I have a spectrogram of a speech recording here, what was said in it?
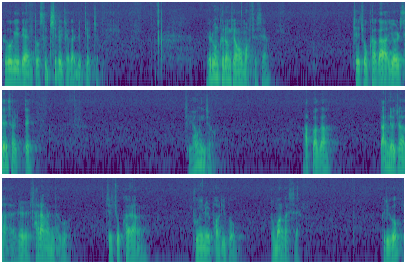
거기에 대한 또 수치를 제가 느꼈죠. 여러분 그런 경험 없으세요? 제 조카가 13살 때 제 형이죠. 아빠가 딴 여자를 사랑한다고 제 조카랑 부인을 버리고 도망갔어요. 그리고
